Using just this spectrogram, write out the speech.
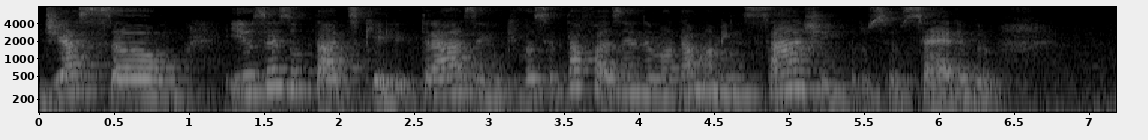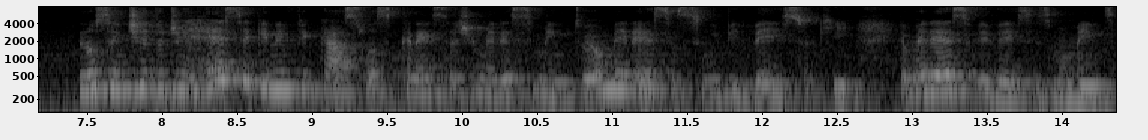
de ação e os resultados que ele trazem, o que você está fazendo é mandar uma mensagem para o seu cérebro no sentido de ressignificar suas crenças de merecimento. Eu mereço sim viver isso aqui. Eu mereço viver esses momentos.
